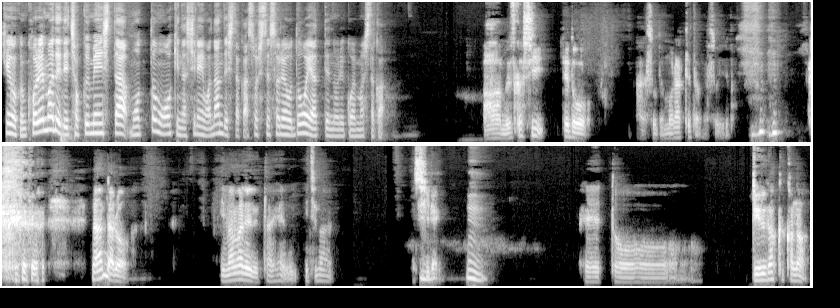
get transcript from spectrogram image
ケイゴ君、これまでで直面した最も大きな試練は何でしたか？そしてそれをどうやって乗り越えましたか？ああ、難しい。けど、あ、そうだ、もらってたんだ、そういえば。なんだろう。今までで大変、一番、試練。うん。えっ、と、留学かな。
